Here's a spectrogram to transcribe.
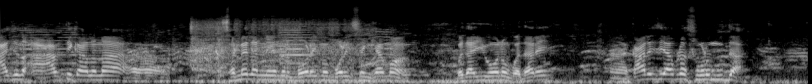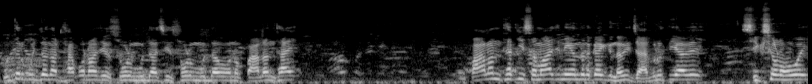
આજ આવતીકાલના સંમેલનની અંદર બોળીમાં બોળી સંખ્યામાં બધા યુવાનો વધારે. કાલે જે આપણા સોળ મુદ્દા, ઉત્તર ગુજરાતના ઠાકોરના જે સોળ મુદ્દા છે, સોળ મુદ્દાઓનું પાલન થાય. પાલન થકી સમાજની અંદર કંઈક નવી જાગૃતિ આવે, શિક્ષણ હોય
